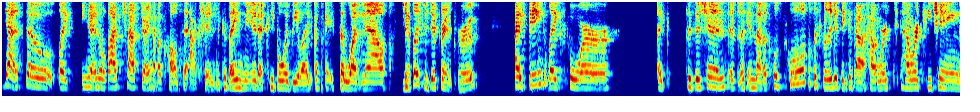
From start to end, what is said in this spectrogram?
Yeah. So, like, you know, in the last chapter, I have a call to action because I knew that people would be like, okay, so what now? Yep. Just like to different groups. I think, like, for like physicians and like in medical schools, like really to think about how we're t- how we're teaching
